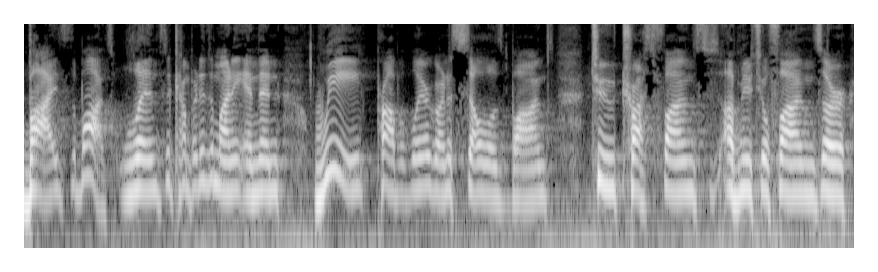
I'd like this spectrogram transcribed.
buys the bonds, lends the company the money, and then we probably are going to sell those bonds to trust funds, of mutual funds, or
